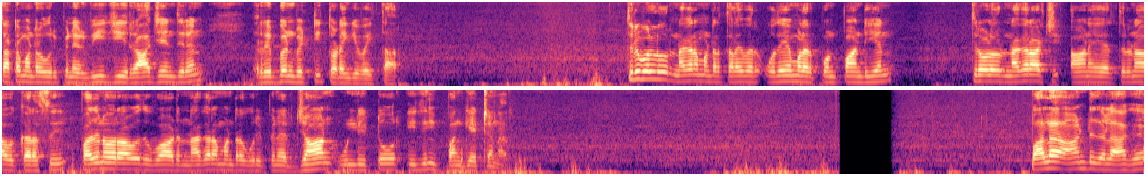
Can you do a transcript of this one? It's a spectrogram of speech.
சட்டமன்ற உறுப்பினர் விஜி ராஜேந்திரன் ரிப்பன் வெட்டி தொடங்கி வைத்தார். திருவள்ளூர் நகரமன்ற தலைவர் உதயமலர் பொன்பாண்டியன் திருவள்ளூர் நகராட்சி ஆணையர் திருநாவுக்கரசு பதினோராவது வார்டு நகரமன்ற உறுப்பினர் ஜான் உள்ளிட்டோர் இதில் பங்கேற்றனர். பல ஆண்டுகளாக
